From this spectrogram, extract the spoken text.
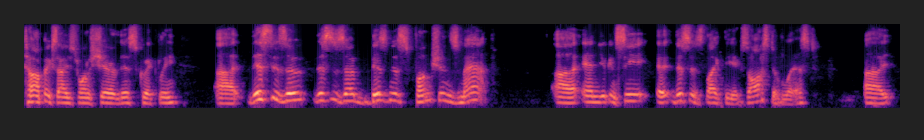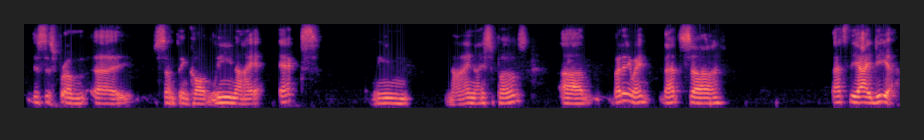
topics, I just want to share this quickly. Uh, this is a this is a business functions map, uh, and you can see uh, this is like the exhaustive list. Uh, this is from uh, something called Lean IX, Lean Nine, I suppose. Uh, but anyway, that's that's the idea.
